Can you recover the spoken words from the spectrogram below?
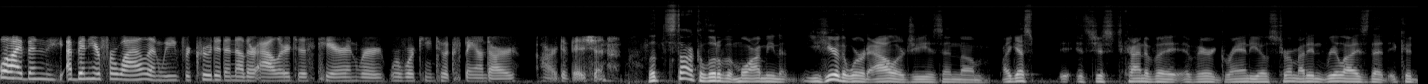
Well, I've been I've been here for a while, and we've recruited another allergist here, and we're we're working to expand our our division. Let's talk a little bit more. I mean, you hear the word allergies, and um, I guess it's just kind of a, a very grandiose term. I didn't realize that it could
